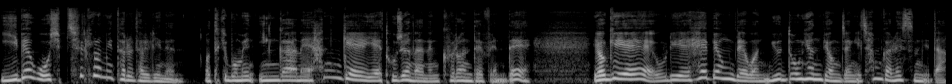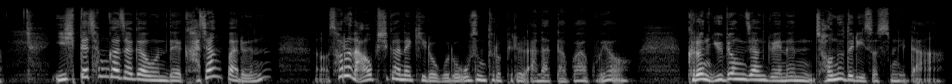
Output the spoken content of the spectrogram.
257km를 달리는 어떻게 보면 인간의 한계에 도전하는 그런 대회인데 여기에 우리의 해병대원 유동현 병장이 참가를 했습니다. 20대 참가자 가운데 가장 빠른 39시간의 기록으로 우승 트로피를 안았다고 하고요. 그런 유병장 뒤에는 전우들이 있었습니다.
